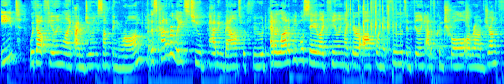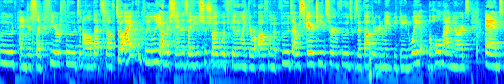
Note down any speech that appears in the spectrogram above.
eat without feeling like I'm doing something wrong. This kind of relates to having balance with food. And a lot of people say like feeling like there are off limit foods and feeling out of control around junk food and just like fear foods and all that stuff. So I completely understand this. I used to struggle with feeling like there were off limit foods. I was scared to eat certain foods because I thought they were gonna make me gain weight, the whole nine yards. And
